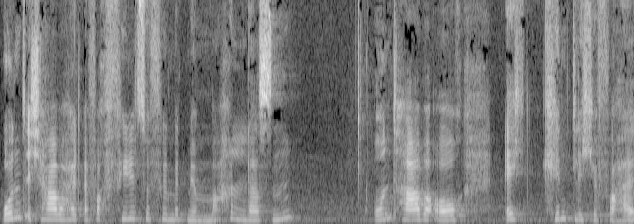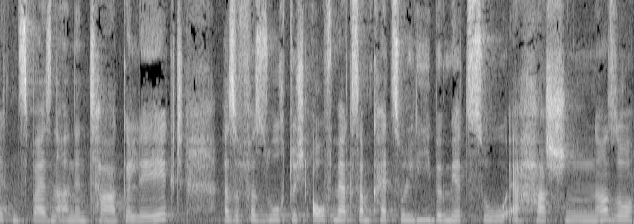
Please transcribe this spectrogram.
Und ich habe halt einfach viel zu viel mit mir machen lassen und habe auch echt kindliche Verhaltensweisen an den Tag gelegt. Also versucht durch Aufmerksamkeit zur Liebe mir zu erhaschen. Ne? So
